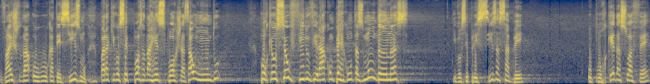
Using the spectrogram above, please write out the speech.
Vai estudar o, o catecismo para que você possa dar respostas ao mundo, porque o seu filho virá com perguntas mundanas e você precisa saber o porquê da sua fé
